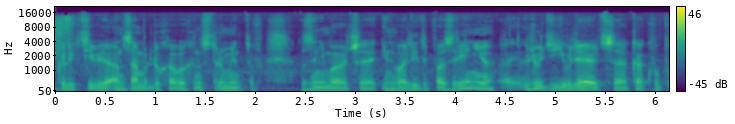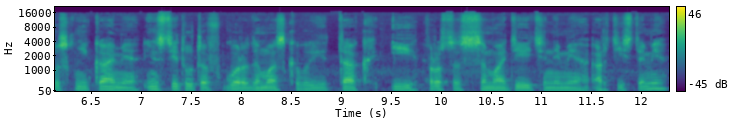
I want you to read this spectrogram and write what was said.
В коллективе ансамбль духовых инструментов занимаются инвалиды по зрению. Люди являются как выпускниками институтов города Москвы, так и просто самодеятельными артистами.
